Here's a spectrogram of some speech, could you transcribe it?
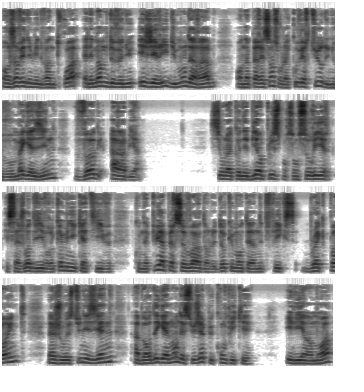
En janvier 2023, elle est même devenue égérie du monde arabe en apparaissant sur la couverture du nouveau magazine Vogue Arabia. Si on la connaît bien plus pour son sourire et sa joie de vivre communicative qu'on a pu apercevoir dans le documentaire Netflix Breakpoint, la joueuse tunisienne aborde également des sujets plus compliqués. Il y a un mois,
